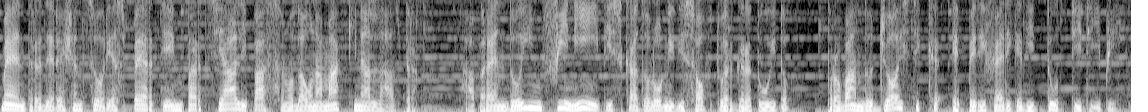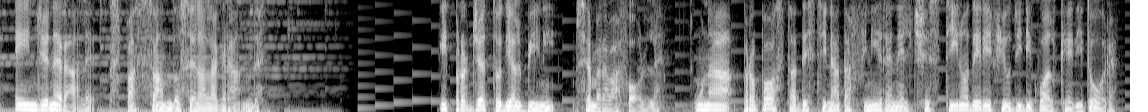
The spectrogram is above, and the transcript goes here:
mentre dei recensori esperti e imparziali passano da una macchina all'altra, aprendo infiniti scatoloni di software gratuito, provando joystick e periferiche di tutti i tipi e in generale spassandosela alla grande. Il progetto di Albini sembrava folle, una proposta destinata a finire nel cestino dei rifiuti di qualche editore.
